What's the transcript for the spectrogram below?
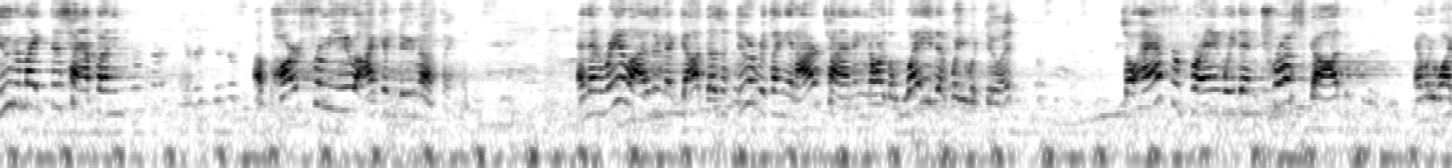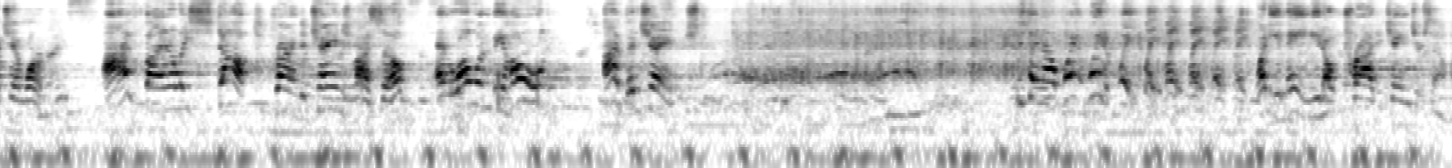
you to make this happen. Apart from you, I can do nothing. We then trust God and we watch Him work. I finally stopped trying to change myself, and lo and behold, I've been changed. You say, now, wait, wait, wait, wait, wait, wait, wait, wait. What do you mean you don't try to change yourself?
